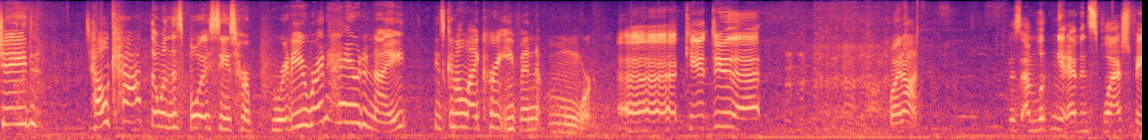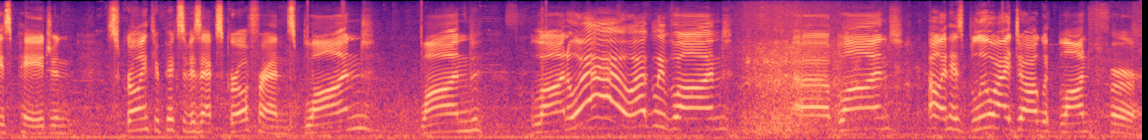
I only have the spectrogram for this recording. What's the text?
Jade, tell Kat that when this boy sees her pretty red hair tonight, he's gonna like her even more. Uh, can't do that. Why not? Because I'm looking at Evan's Splashface page and scrolling through pics of his ex-girlfriends. Blonde, blonde, blonde. Whoa, ugly blonde. Uh, blonde. Oh, and his blue-eyed dog with blonde fur.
